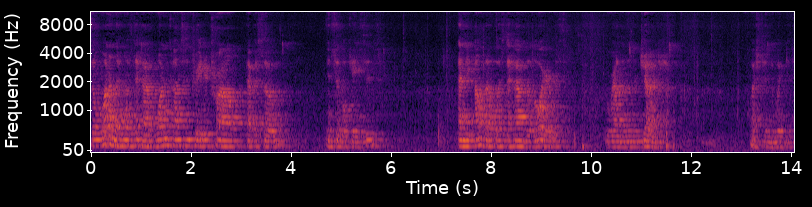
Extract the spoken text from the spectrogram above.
So one of them was to have one concentrated trial episode in civil cases, and the other was to have the lawyers, rather than the judge, question the witness.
